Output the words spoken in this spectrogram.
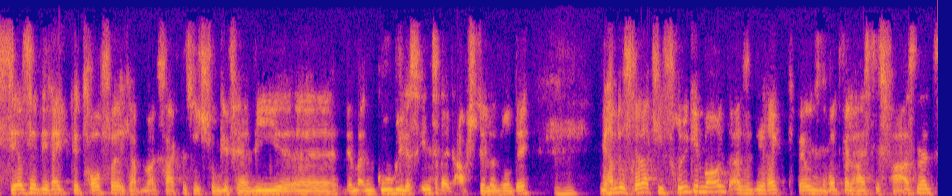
sehr, sehr direkt betroffen. Ich habe mal gesagt, das ist ungefähr wie, äh, wenn man Google das Internet abstellen würde. Mhm. Wir haben das relativ früh gemerkt, also direkt bei uns in Rottweil heißt es Fastnet.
